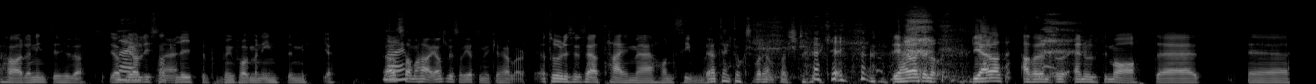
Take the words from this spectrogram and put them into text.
hör den inte i huvudet. Jag, Nej. jag har lyssnat Nej. lite på Pink Floyd men inte mycket. Ja, Nej. samma här, jag har inte lyssnat jättemycket heller. Jag trodde du skulle säga Time med Hans Zimmer. Jag tänkte också på den först. Okej. Det hade varit en, det hade varit alltså en, en ultimat, eh, eh,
